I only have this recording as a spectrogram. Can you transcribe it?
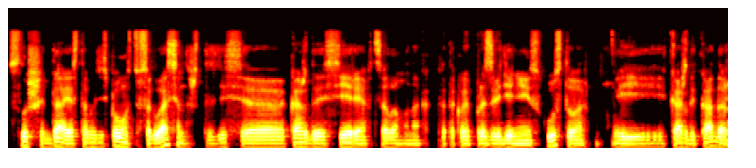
Слушай, да, я с тобой здесь полностью согласен, что здесь э, каждая серия в целом, она как такое произведение искусства, и каждый кадр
